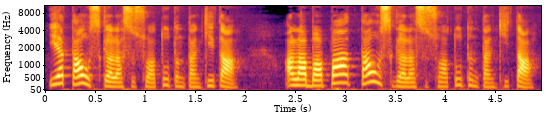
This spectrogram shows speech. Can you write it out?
ia tahu segala sesuatu tentang kita. Allah Bapa tahu segala sesuatu tentang kita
